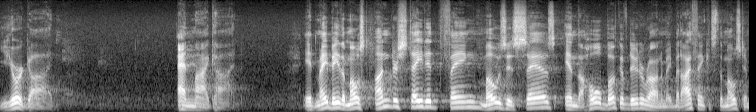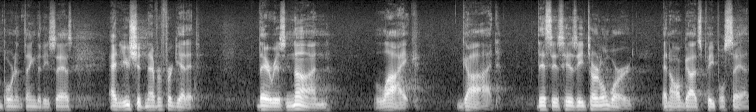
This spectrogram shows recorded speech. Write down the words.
your God and my God. It may be the most understated thing Moses says in the whole book of Deuteronomy, but I think it's the most important thing that he says, and you should never forget it. There is none like God. This is his eternal word, and all God's people said,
